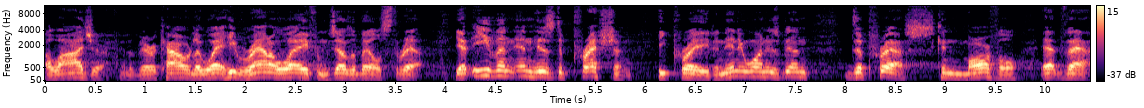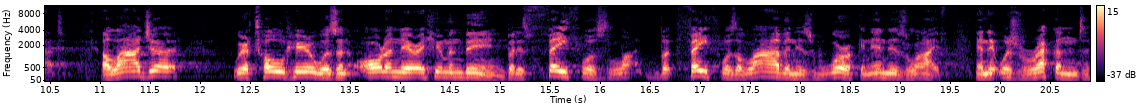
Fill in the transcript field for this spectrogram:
Elijah, in a very cowardly way, he ran away from Jezebel's threat. Yet even in his depression, he prayed. And anyone who's been depressed can marvel at that. Elijah, we're told here, was an ordinary human being, but his faith was, li- but faith was alive in his work and in his life, and it was reckoned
